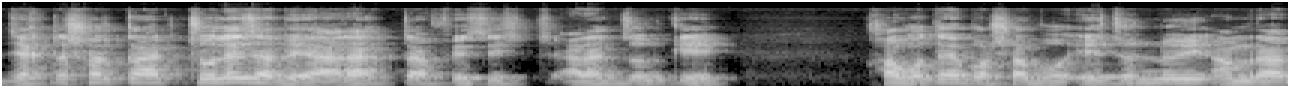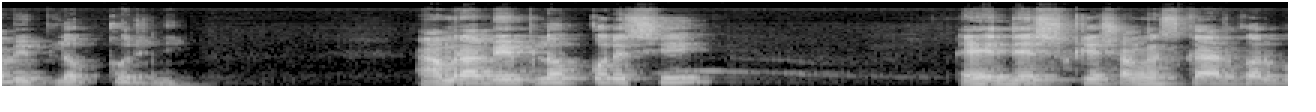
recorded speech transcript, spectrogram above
যে একটা সরকার চলে যাবে, আর একটা ফেসিস্ট আর একজনকে ক্ষমতায় বসাবো, এজন্যই আমরা বিপ্লব করিনি। আমরা বিপ্লব করেছি, এই দেশকে সংস্কার করব,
